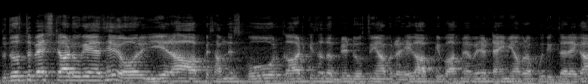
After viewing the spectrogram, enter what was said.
तो दोस्तों मैच स्टार्ट हो गए थे और ये रहा आपके सामने स्कोर कार्ड के साथ अपडेट दोस्तों यहाँ पर रहेगा आपके पास। में हमेशा टाइम यहाँ पर आपको दिखता रहेगा।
